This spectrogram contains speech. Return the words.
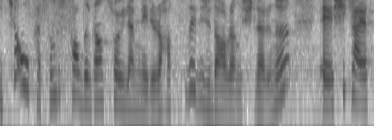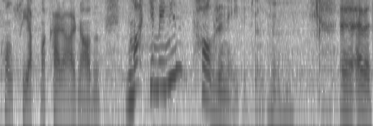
iki avukatın bu saldırgan söylemleri, rahatsız edici davranışlarını e, şikayet konusu yapma kararını aldınız. Mahkemenin tavrı neydi dün? Ee, Evet,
